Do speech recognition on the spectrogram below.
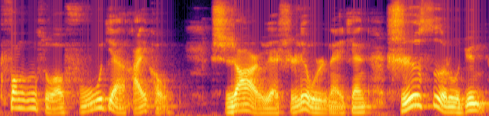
封锁福建海口。十二月十六日那天，十四路军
